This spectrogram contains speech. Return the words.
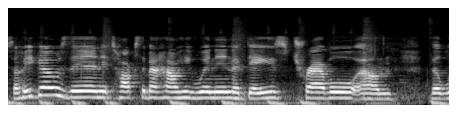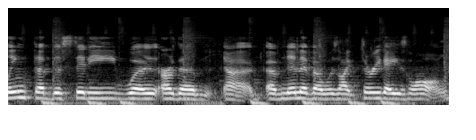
So he goes in. It talks about how he went in a day's travel. Um, the length of the city was, or the uh, of Nineveh was like three days long.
